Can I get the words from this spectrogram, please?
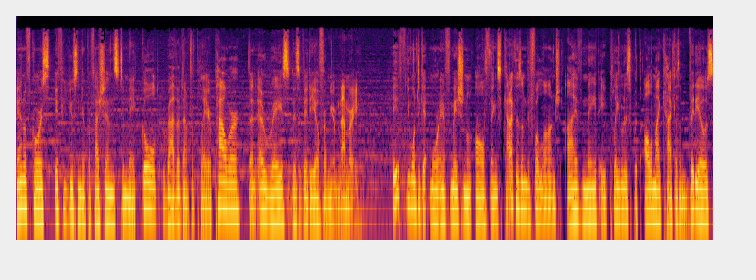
And of course, if you're using your professions to make gold rather than for player power, then erase this video from your memory. If you want to get more information on all things Cataclysm before launch, I've made a playlist with all of my Cataclysm videos,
